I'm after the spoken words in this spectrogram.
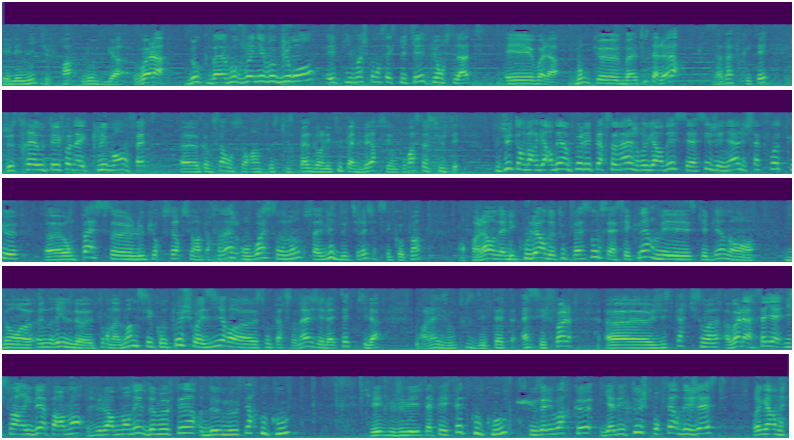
Et Lenny, tu feras l'autre gars. Voilà. Donc, bah, vous rejoignez vos bureaux, et puis moi je commence à expliquer, puis on se latte. Et voilà. Donc, euh, bah, tout à l'heure, ça va friter. Je serai au téléphone avec Clément, en fait. Euh, comme ça, on saura un peu ce qui se passe dans l'équipe adverse et on pourra s'insulter. Tout de suite, on va regarder un peu les personnages. Regardez, c'est assez génial. Chaque fois que euh, on passe le curseur sur un personnage, on voit son nom. Ça évite de tirer sur ses copains. Enfin là, on a les couleurs de toute façon, c'est assez clair. Mais ce qui est bien dans Unreal Tournament, c'est qu'on peut choisir son personnage et la tête qu'il a. Alors là, ils ont tous des têtes assez folles. J'espère qu'ils sont. ah, voilà, ça y est, ils sont arrivés. Apparemment, je vais leur demander de me faire de me faire coucou. Je vais, je vais taper faites coucou. Parce que vous allez voir qu'il y a des touches pour faire des gestes. Regardez.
